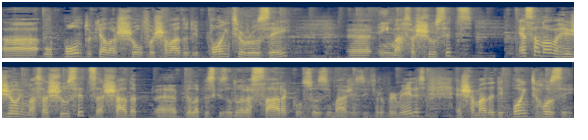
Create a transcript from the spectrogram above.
Uh, o ponto que ela achou foi chamado de Point Rosé, uh, em Massachusetts. Essa nova região em Massachusetts, achada uh, pela pesquisadora Sarah com suas imagens infravermelhas, é chamada de Point Rosé.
